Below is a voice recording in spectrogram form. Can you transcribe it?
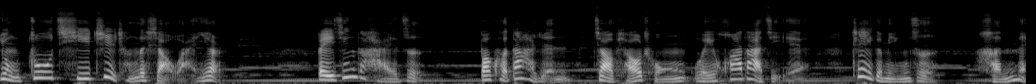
用朱漆制成的小玩意儿。北京的孩子，包括大人，叫瓢虫为“花大姐”，这个名字很美。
